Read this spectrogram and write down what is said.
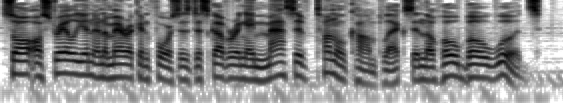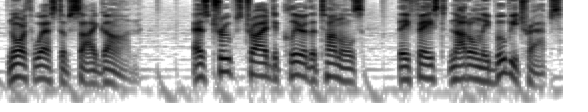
saw Australian and American forces discovering a massive tunnel complex in the Hobo Woods, northwest of Saigon. As troops tried to clear the tunnels, they faced not only booby traps,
